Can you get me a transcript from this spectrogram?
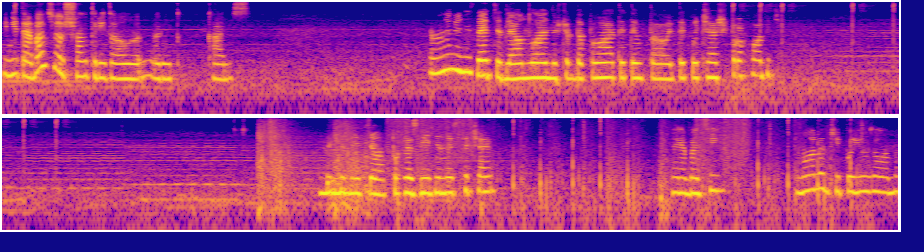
Мені треба цього шахтері та рут каліс. А Вони мені здається для онлайну, щоб допомагати тим, хто типу чаш проходить. Мені цього по розвідні не вистачає. А я би ці knowledge поюзала би.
